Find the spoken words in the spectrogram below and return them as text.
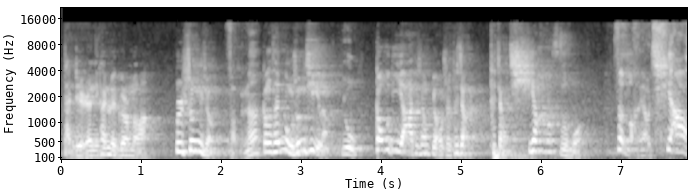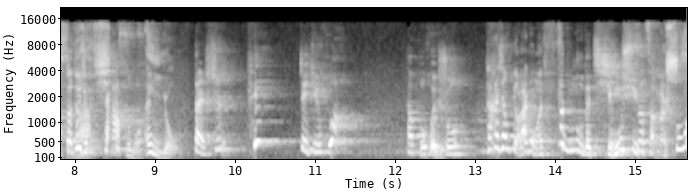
但这人你看这哥们儿啊，倍儿生性，怎么呢？刚才弄生气了，哟，高低啊，他想表示他想他想掐死我，这么狠要掐死他他就想？掐死我。哎呦，但是嘿，这句话他不会说，他还想表达这种愤怒的情绪。那怎么说呢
